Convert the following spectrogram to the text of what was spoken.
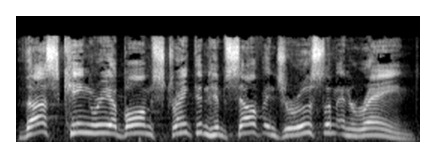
Thus King Rehoboam strengthened himself in Jerusalem and reigned.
